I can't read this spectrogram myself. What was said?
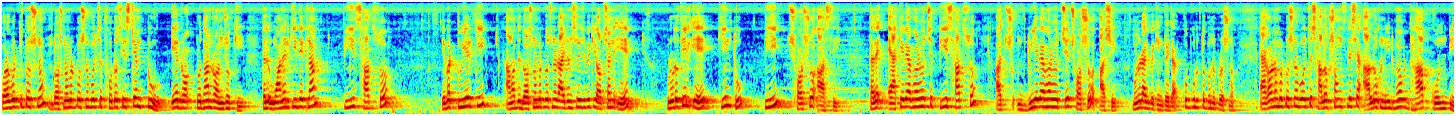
পরবর্তী প্রশ্ন, দশ নম্বর প্রশ্ন বলছে ফোটো সিস্টেম টু এর প্রধান রঞ্জক কী? তাহলে ওয়ানের কী দেখলাম? পি সাতশো, এবার টু এর কি? আমাদের দশ নম্বর প্রশ্নের রাইট অ্যান্সার হিসেবে কি? অপশান এ ক্লোরোফিল এ কিন্তু পি ছশো আশি। তাহলে একে ব্যবহার হচ্ছে পি সাতশো আর দুইয়ে ব্যবহার হচ্ছে ছশো আশি। মনে রাখবে কিন্তু এটা, খুব গুরুত্বপূর্ণ প্রশ্ন। এগারো নম্বর প্রশ্ন বলছে সালোক সংশ্লেষে আলোক নির্ভর ধাপ কোনটি?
